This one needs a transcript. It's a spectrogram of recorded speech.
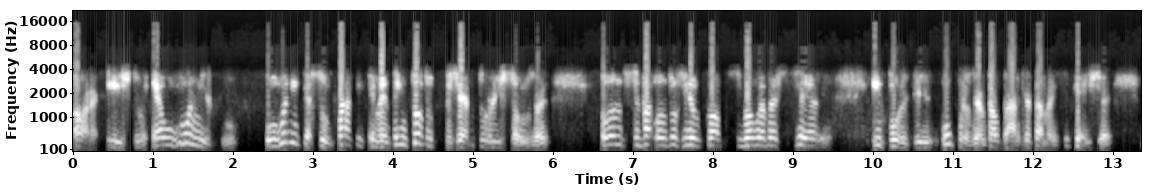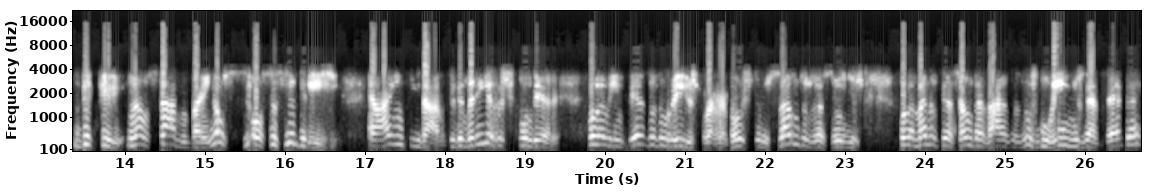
Ora, isto é o único, o único assunto praticamente em todo o projeto do Rio Souza onde, se onde se vão abastecer. E porque o Presidente Autarca também se queixa de que não sabe bem ou se, ou se se dirige à entidade que deveria responder pela limpeza dos rios, pela reconstrução dos açudes, pela manutenção das águas, dos moinhos, etc.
